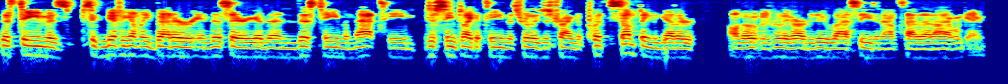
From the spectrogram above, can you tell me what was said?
this team is significantly better in this area than this team and that team. It just seems like a team that's really just trying to put something together, although it was really hard to do last season outside of that Iowa game.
